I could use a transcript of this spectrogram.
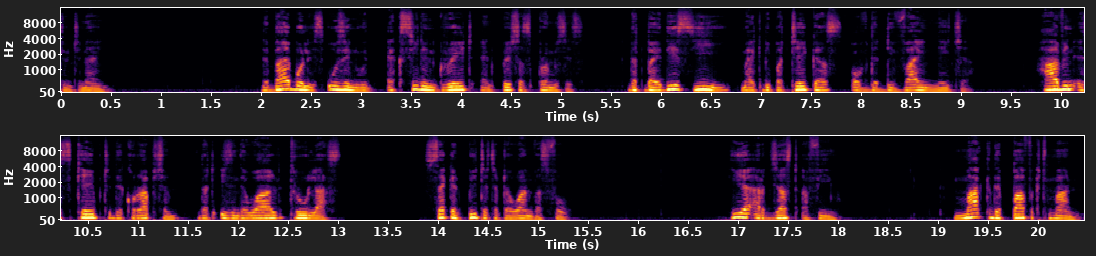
29. The Bible is oozing with exceeding great and precious promises, that by this ye might be partakers of the divine nature, having escaped the corruption that is in the world through lust. 2 Peter chapter 1 verse 4. Here are just a few. Mark the perfect man,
